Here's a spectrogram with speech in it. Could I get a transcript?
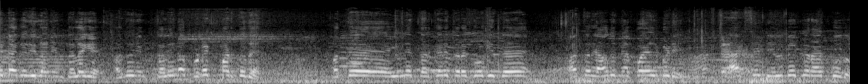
ಏಟಾಗೋದಿಲ್ಲ ನಿಮ್ಮ ತಲೆಗೆ. ಅದು ನಿಮ್ಮ ತಲೆನ ಪ್ರೊಟೆಕ್ಟ್ ಮಾಡ್ತದೆ. ಮತ್ತೆ ಇಲ್ಲೇ ತರಕಾರಿ ತರಕ್ಕೆ ಹೋಗಿದ್ದೆ, ಆ ಥರ ಯಾವುದು ನೆಪ ಹೇಳ್ಬೇಡಿ. ಆಕ್ಸಿಡೆಂಟ್ ಎಲ್ಲಿ ಬೇಕಾದ್ರೆ ಆಗ್ಬೋದು.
